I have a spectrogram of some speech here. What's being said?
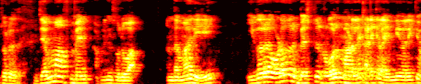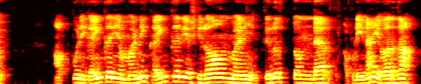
சொல்றது? ஜெம் ஆஃப் மென் அப்படின்னு சொல்லுவா. அந்த மாதிரி இவரோட ஒரு பெஸ்ட் ரோல் மாடலே கிடைக்கல இன்னி வரைக்கும். அப்படி கைங்கரியம் பண்ணி கைங்கரிய சிரோமணி திருத்தொண்டர் அப்படின்னா இவர்தான்.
